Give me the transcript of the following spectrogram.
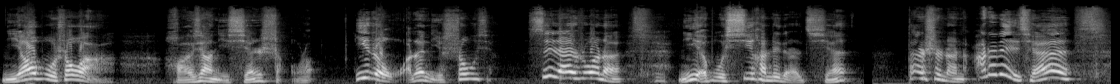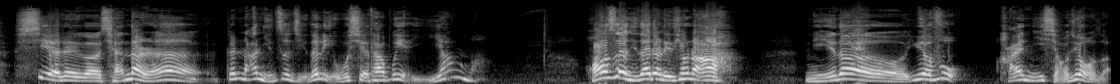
你要不收啊，好像你嫌少了。依着我呢，你收下。虽然说呢，你也不稀罕这点钱，但是呢，拿着这钱谢这个钱大人，跟拿你自己的礼物谢他，不也一样吗？”黄四，你在这里听着啊！你的岳父还你小舅子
